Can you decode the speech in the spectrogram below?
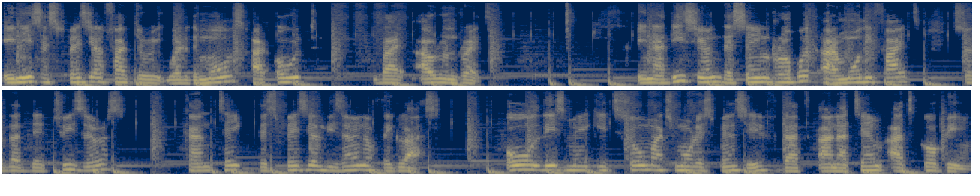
in It is a special factory where the molds are owned by Aurum Red. In addition, the same robots are modified so that the tweezers can take the special design of the glass. All this make it so much more expensive that an attempt at copying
